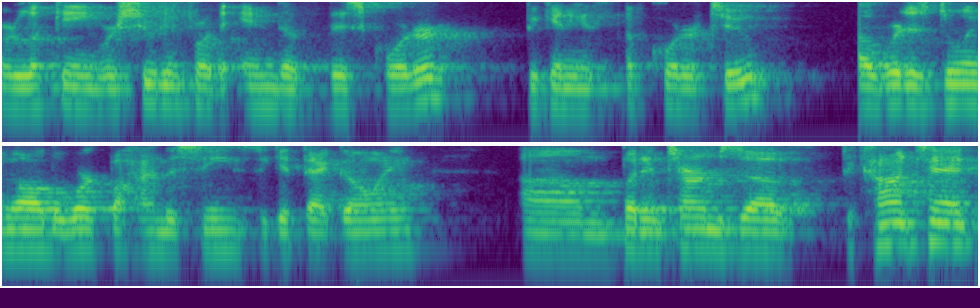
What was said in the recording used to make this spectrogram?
we're looking, we're shooting for the end of this quarter, beginning of quarter two. So we're just doing all the work behind the scenes to get that going. Um, but in terms of the content,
